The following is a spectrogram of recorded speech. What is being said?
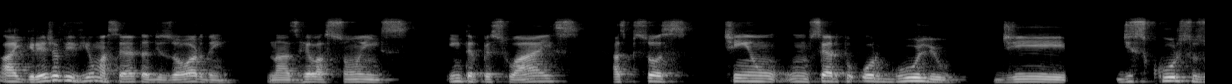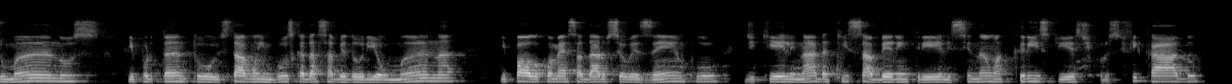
a igreja vivia uma certa desordem nas relações interpessoais, as pessoas tinham um certo orgulho de discursos humanos e, portanto, estavam em busca da sabedoria humana. E Paulo começa a dar o seu exemplo de que ele nada quis saber entre eles senão a Cristo e este crucificado.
